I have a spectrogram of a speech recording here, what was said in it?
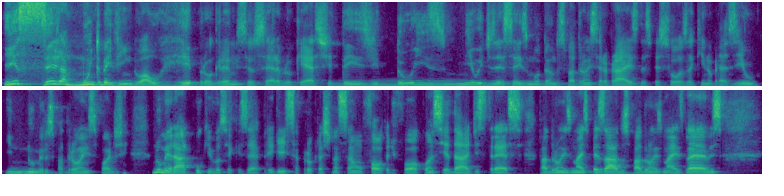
E seja muito bem-vindo ao Reprograme Seu Cérebro Cast desde 2016, mudando os padrões cerebrais das pessoas aqui no Brasil. Inúmeros padrões, pode numerar o que você quiser: preguiça, procrastinação, falta de foco, ansiedade, estresse, padrões mais pesados, padrões mais leves.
